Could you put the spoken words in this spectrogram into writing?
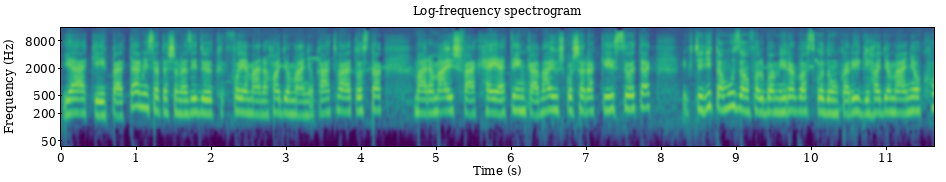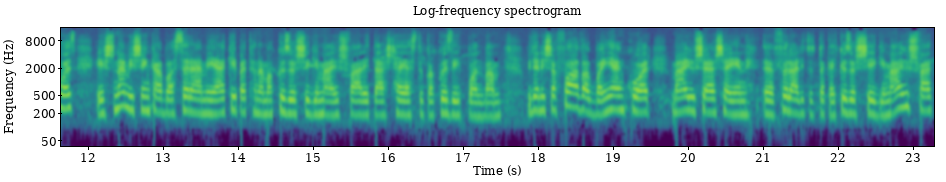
jelképet. Természetesen az idők folyamán a hagyományok átváltoztak, már a májusfák helyett inkább májuskosarak készültek, úgyhogy itt a múzeumfaluban mi ragaszkodunk a régi hagyományokhoz, és nem is inkább a szerelmi elképet, hanem a közösségi májusfállítást helyeztük a középpontban. Ugyanis a falvakban ilyenkor május 1-én fölállítottak egy közösségi májusfát,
